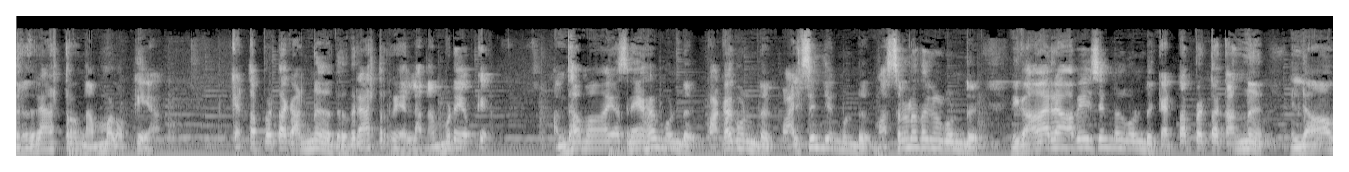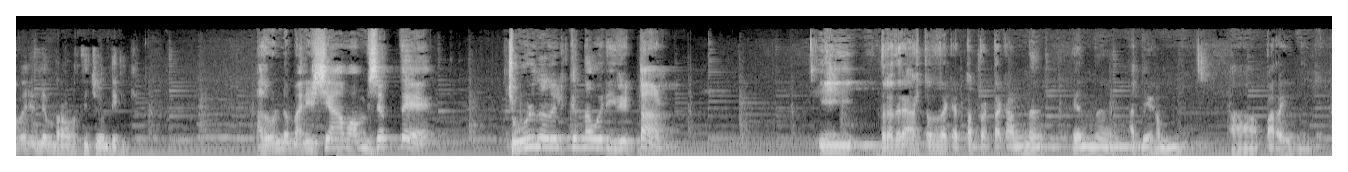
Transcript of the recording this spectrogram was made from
ധൃതരാഷ്ട്രർ നമ്മളൊക്കെയാണ്. കെട്ടപ്പെട്ട കണ്ണ് ധൃതരാഷ്ട്രരെയല്ല നമ്മുടെയൊക്കെ. അന്ധമായ സ്നേഹം കൊണ്ട് പക കൊണ്ട് വാത്സല്യം കൊണ്ട് മസൃണതകൾ കൊണ്ട് വികാരാവേശങ്ങൾ കൊണ്ട് കെട്ടപ്പെട്ട കണ്ണ് എല്ലാവരിലും പ്രവർത്തിച്ചുകൊണ്ടിരിക്കുന്നു. അതുകൊണ്ട് മനുഷ്യവംശത്തെ ചൂഴ്ന്നു നിൽക്കുന്ന ഒരു ഇരുട്ടാണ് ഈ ധൃതരാഷ്ട്രത കെട്ടപ്പെട്ട കണ്ണ് എന്ന് അദ്ദേഹം പറയുന്നുണ്ട്.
